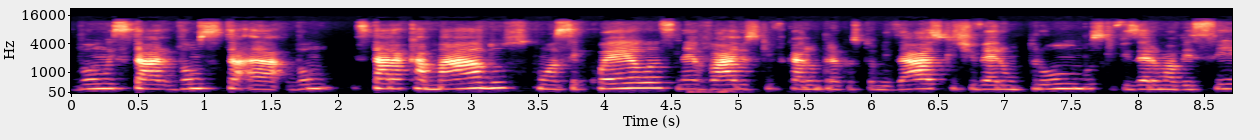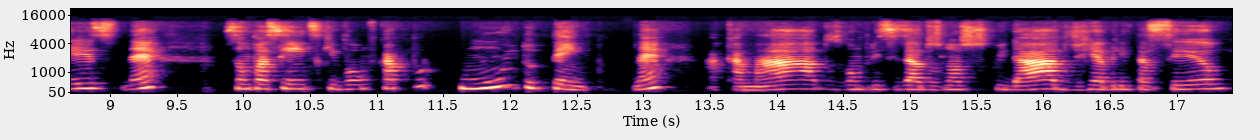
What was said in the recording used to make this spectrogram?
vão estar, vão estar, vão estar acamados com as sequelas, né? Vários que ficaram tracostomizados, que tiveram trombos, que fizeram AVCs, né? São pacientes que vão ficar por muito tempo, né? Acamados, vão precisar dos nossos cuidados de reabilitação.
